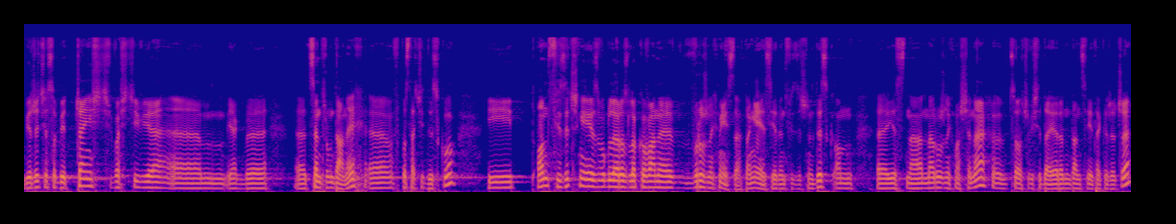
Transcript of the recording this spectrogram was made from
bierzecie sobie część właściwie jakby e, centrum danych w postaci dysku i on fizycznie jest w ogóle rozlokowany w różnych miejscach. To nie jest jeden fizyczny dysk, on e, jest na, na różnych maszynach, e, co oczywiście daje redundancję i takie rzeczy,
